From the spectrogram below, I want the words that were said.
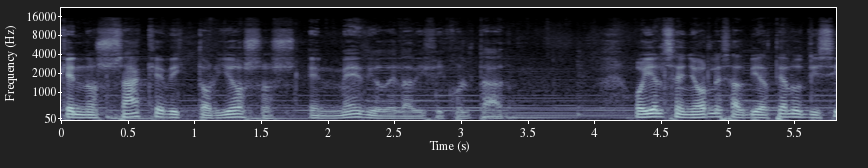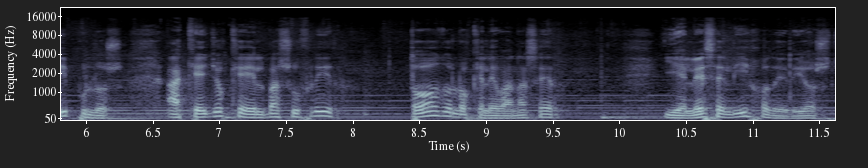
que nos saque victoriosos en medio de la dificultad. Hoy el Señor les advierte a los discípulos aquello que Él va a sufrir, todo lo que le van a hacer y Él es el Hijo de Dios.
